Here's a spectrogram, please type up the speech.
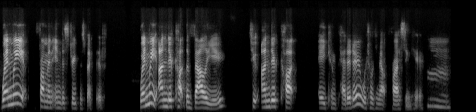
When we, from an industry perspective, when we undercut the value to undercut a competitor, we're talking about pricing here. Mm.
